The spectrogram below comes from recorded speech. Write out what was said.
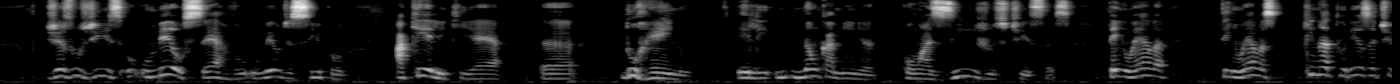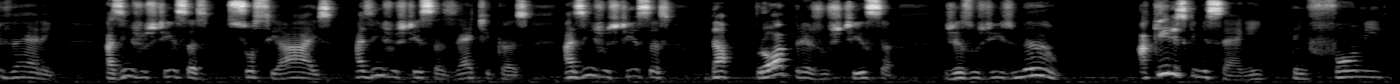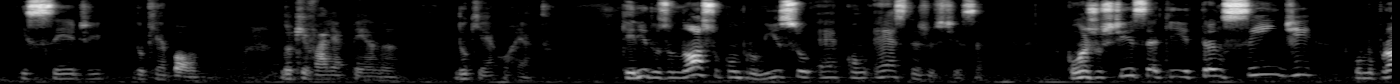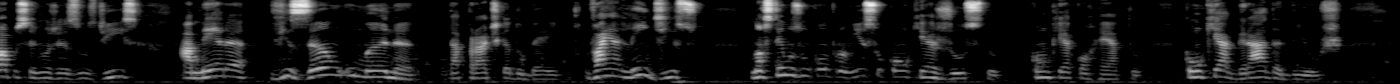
Jesus diz: o, meu servo, o meu discípulo, aquele que é uh, do reino, ele não caminha com as injustiças. Tenho ela, tenho elas que natureza tiverem, as injustiças sociais, as injustiças éticas, as injustiças da própria justiça, Jesus diz: não, aqueles que me seguem têm fome e sede do que é bom, do que vale a pena, do que é correto. Queridos, o nosso compromisso é com esta justiça, com a justiça que transcende, como o próprio Senhor Jesus diz, a mera visão humana da prática do bem. Vai além disso nós temos um compromisso com o que é justo, com o que é correto, com o que agrada a Deus.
